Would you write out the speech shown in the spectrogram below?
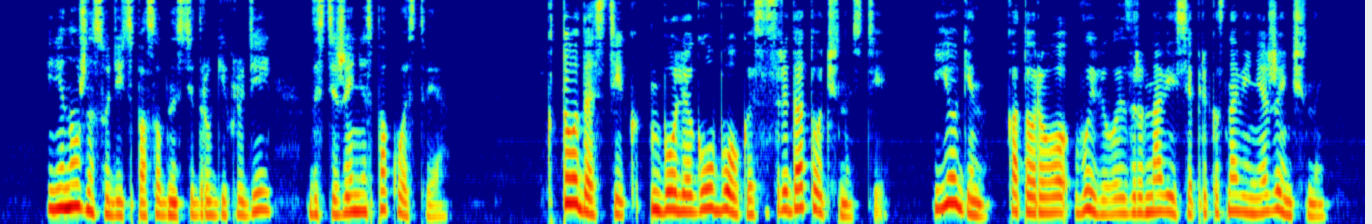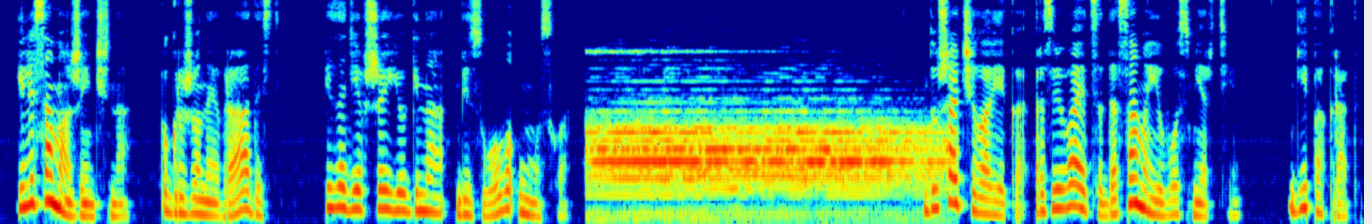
и не нужно судить способности других людей в достижении спокойствия. Кто достиг более глубокой сосредоточенности? Йогин, которого вывело из равновесия прикосновения женщины, или сама женщина, погруженная в радость, и задевшая йогина без злого умысла. Душа человека развивается до самой его смерти. Гиппократ.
